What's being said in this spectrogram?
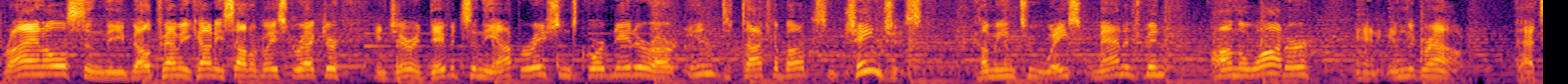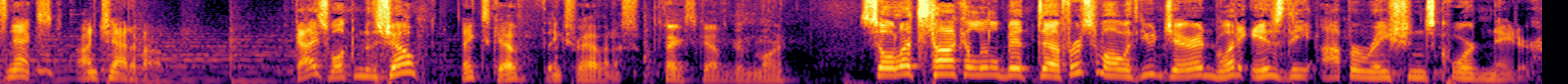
Brian Olson, the Beltrami County Solid Waste Director, and Jared Davidson, the Operations Coordinator, are in to talk about some changes coming to waste management on the water and in the ground. That's next on Chat About. Guys, welcome to the show. Thanks, Kev. Thanks for having us. Thanks, Kev. Good morning. So let's talk a little bit. Uh, first of all, with you, Jared, what is the operations coordinator?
